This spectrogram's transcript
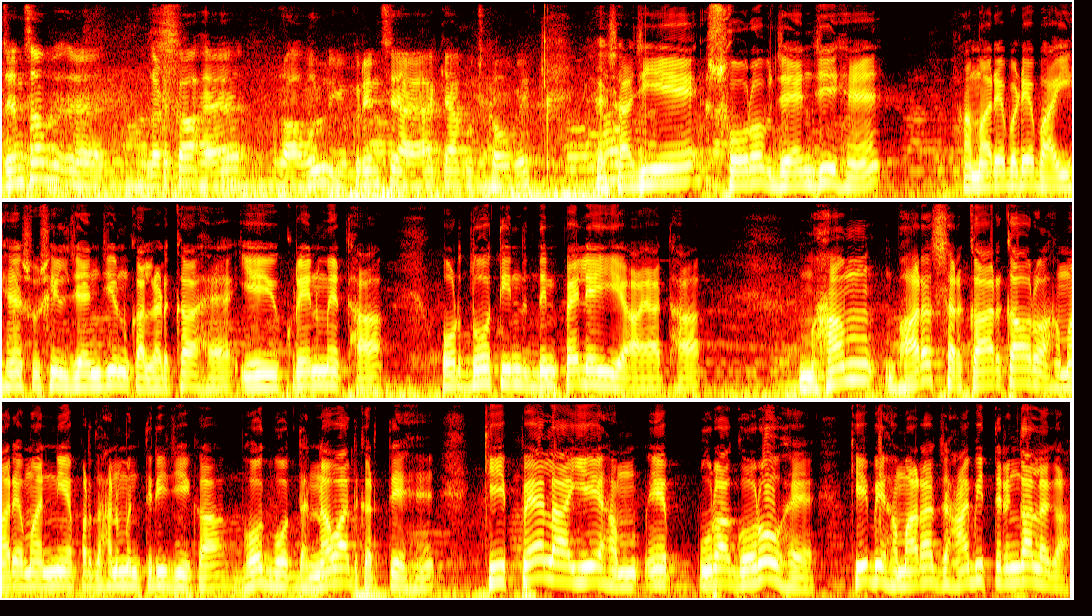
जैन साहब लड़का है, राहुल यूक्रेन से आया, क्या कुछ कहोगे? ऐसा जी, ये सौरभ जैन जी हैं, हमारे बड़े भाई हैं, सुशील जैन जी, उनका लड़का है, ये यूक्रेन में था, और दो तीन दिन पहले ही ये आया था। हम भारत सरकार का और हमारे माननीय प्रधानमंत्री जी का बहुत बहुत धन्यवाद करते हैं कि पहला ये हमें पूरा गौरव है कि भी हमारा जहाँ भी तिरंगा लगा,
